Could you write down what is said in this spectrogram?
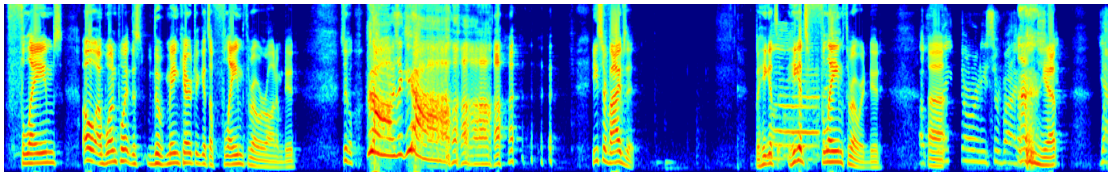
flames. Oh, at one point, this the main character gets a flamethrower on him, dude. Like, "Ah!" he's like, yeah. he survives it, but he gets he gets What? flamethrower, dude. A Uh, flamethrower and he survives. Yep. Yeah.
